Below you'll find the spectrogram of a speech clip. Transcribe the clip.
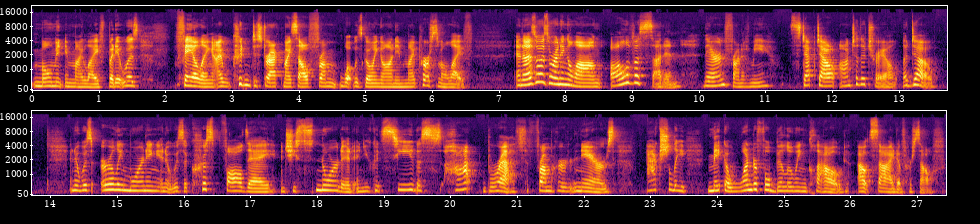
moment in my life, but it was failing. I couldn't distract myself from what was going on in my personal life. And as I was running along, all of a sudden, there in front of me stepped out onto the trail a doe. And it was early morning and it was a crisp fall day, and she snorted, and you could see the hot breath from her nares actually make a wonderful billowing cloud outside of herself.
